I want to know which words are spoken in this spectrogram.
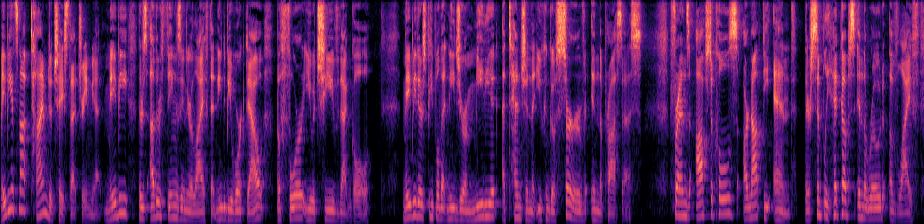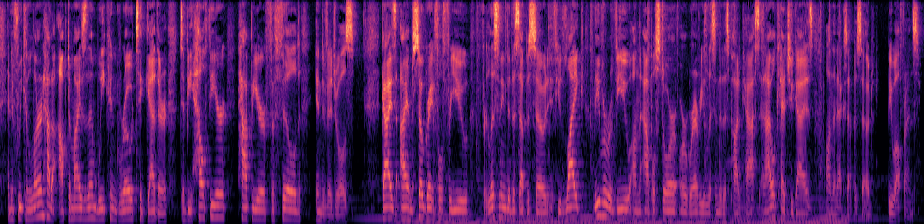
Maybe it's not time to chase that dream yet. Maybe there's other things in your life that need to be worked out before you achieve that goal. Maybe there's people that need your immediate attention that you can go serve in the process. Friends, obstacles are not the end. They're simply hiccups in the road of life. And if we can learn how to optimize them, we can grow together to be healthier, happier, fulfilled individuals. Guys, I am so grateful for you for listening to this episode. If you like, leave a review on the Apple Store or wherever you listen to this podcast, and I will catch you guys on the next episode. Be well, friends.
